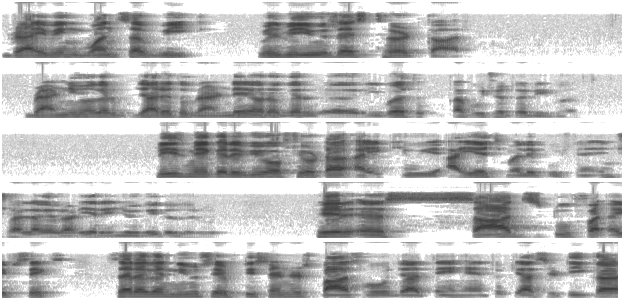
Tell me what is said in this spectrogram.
driving once a week will be used as third car. Brand new अगर जा रहे हो तो ग्रांडे और अगर रिवर्थ का पूछो तो Rebirth please make a review of Toyota I Q ये आई एच वाले पूछते हैं। इनशाला अगर गाड़ी अरेंज हो गई तो ज़रूर। फिर सात टू फाइव सिक्स सर, अगर न्यू सेफ्टी स्टैंडर्ड्स पास हो जाते हैं तो क्या सिटी का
